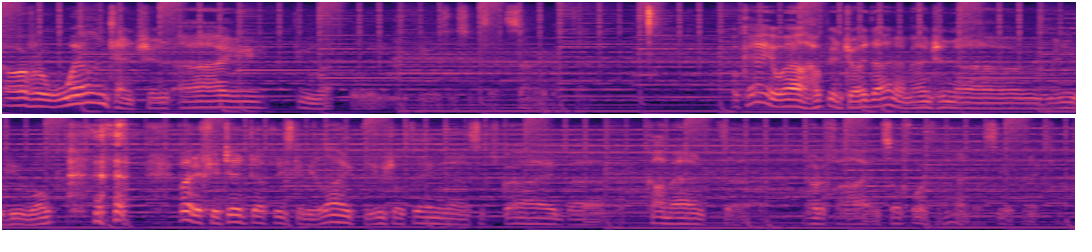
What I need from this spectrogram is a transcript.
however well intentioned, I do not believe he was a success. Sorry about that. Okay, well, I hope you enjoyed that. I imagine uh, many of you won't. but if you did, uh, please give me a like, the usual thing, uh, subscribe uh, comment, uh, notify, and so forth. And we'll see you at the next one.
